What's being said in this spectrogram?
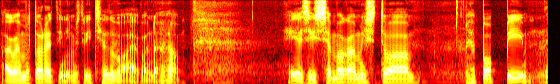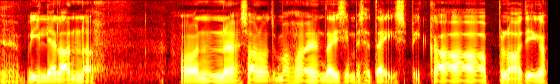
aga vähemalt tore, et inimesed viitsivad vaeva näha. ja siis see magamistoa popi viljelanna on saanud maha enda esimese täispika plaadiga.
